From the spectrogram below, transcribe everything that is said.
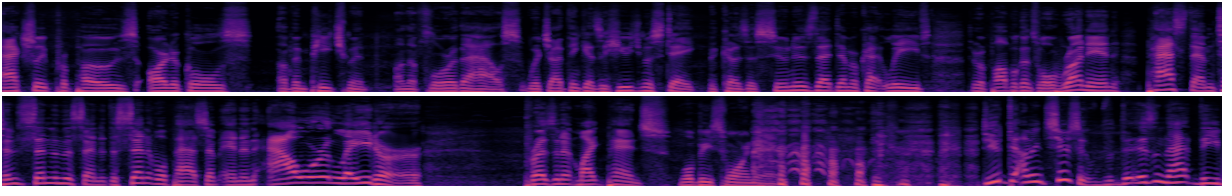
actually propose articles of impeachment on the floor of the House, which I think is a huge mistake because as soon as that Democrat leaves, the Republicans will run in, pass them, send in the Senate. The Senate will pass them, and an hour later, President Mike Pence will be sworn in. Do you? I mean, seriously, isn't that the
